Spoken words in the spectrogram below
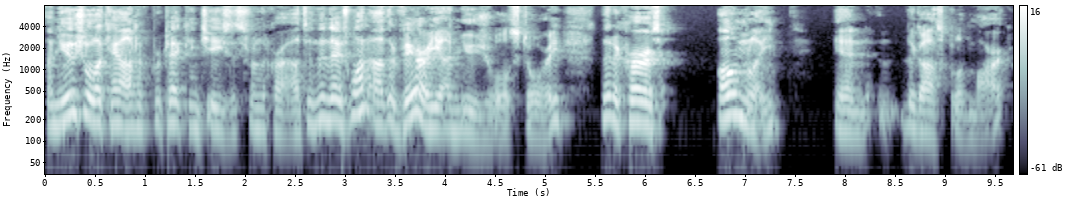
unusual account of protecting Jesus from the crowds. And then there's one other very unusual story that occurs only in the Gospel of Mark,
